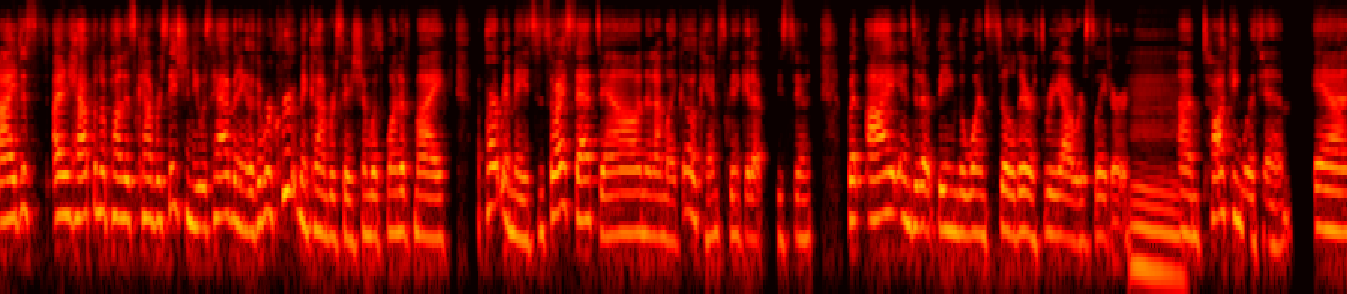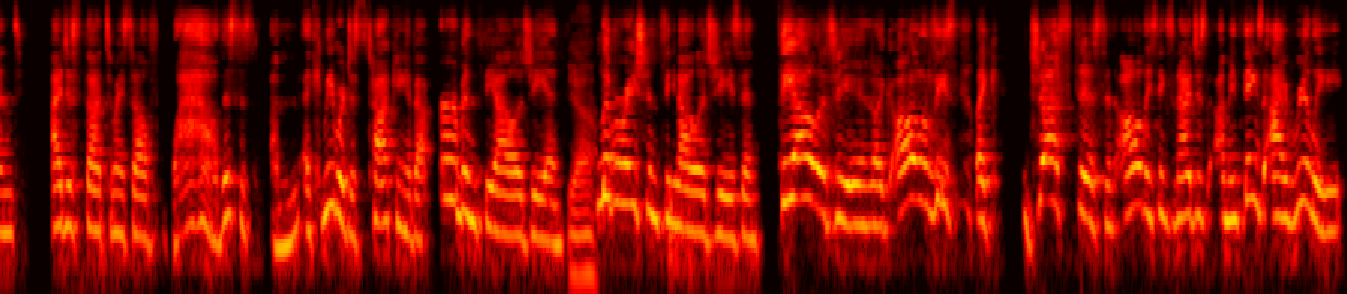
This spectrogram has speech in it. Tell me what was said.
i just i happened upon this conversation he was having like a recruitment conversation with one of my apartment mates and so i sat down and i'm like okay i'm just going to get up pretty soon but i ended up being the one still there three hours later Mm. um, talking with him and i just thought to myself wow this is um, like we were just talking about urban theology and Yeah. liberation theologies and theology and like all of these like justice and all these things and i just i mean things i really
